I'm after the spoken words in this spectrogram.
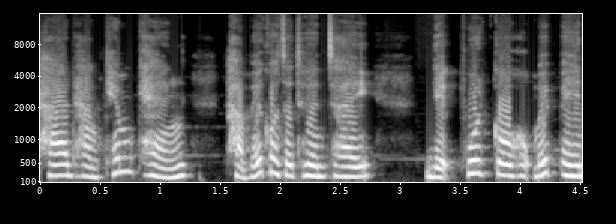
ท่าทางเข้มแข็งทำให้คนสะเทือนใจ เด็กพูดโกหกไม่เป็น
